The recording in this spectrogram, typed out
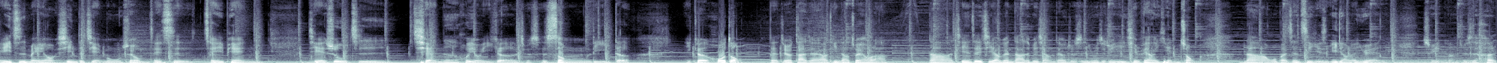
一直没有新的节目，所以我们这次这一篇结束之前呢，会有一个就是送礼的一个活动，那就大家要听到最后啦。那今天这一集要跟大家特别强调，就是因为最近疫情非常严重，那我本身自己也是医疗人员，所以呢就是很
